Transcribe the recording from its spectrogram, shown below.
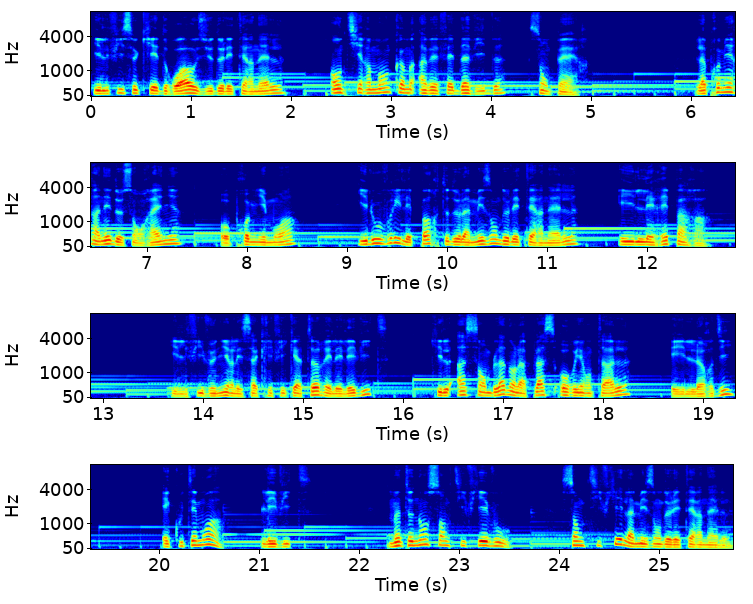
Il fit ce qui est droit aux yeux de l'Éternel, entièrement comme avait fait David, son père. La première année de son règne, au premier mois, il ouvrit les portes de la maison de l'Éternel, et il les répara. Il fit venir les sacrificateurs et les Lévites, qu'il assembla dans la place orientale, et il leur dit, Écoutez-moi, Lévites, maintenant sanctifiez-vous, sanctifiez la maison de l'Éternel,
